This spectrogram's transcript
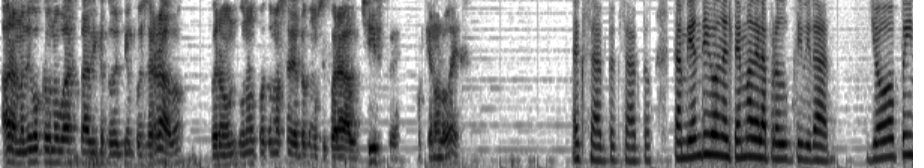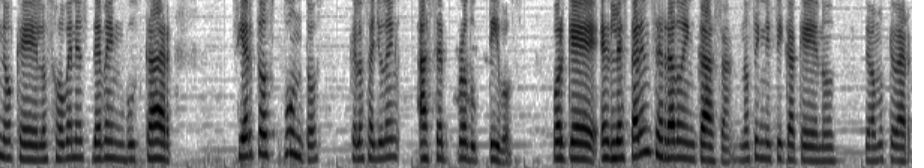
Ahora, no digo que uno va a estar que todo el tiempo encerrado, pero uno puede tomarse esto como si fuera un chiste, porque no lo es. Exacto, exacto. También digo en el tema de la productividad, yo opino que los jóvenes deben buscar ciertos puntos que los ayuden a ser productivos. Porque el estar encerrado en casa no significa que nos debamos quedar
